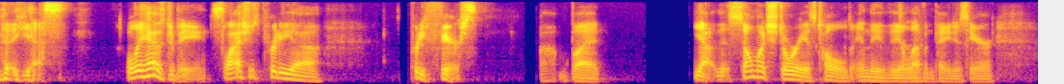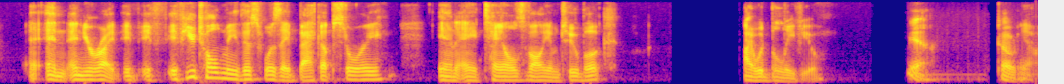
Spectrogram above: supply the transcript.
yes. Well, he has to be. Slash is pretty uh pretty fierce. Uh, but yeah, so much story is told in the the 11 pages here. And and you're right. If if if you told me this was a backup story in a Tales volume 2 book, I would believe you. Yeah, totally. Yeah.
